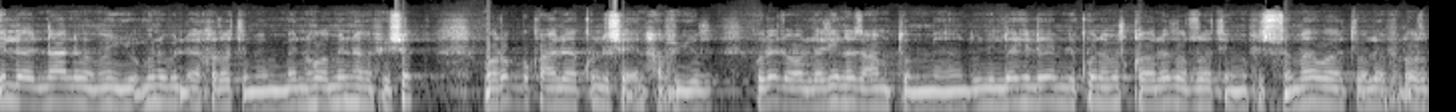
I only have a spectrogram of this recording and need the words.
إلا أن نعلم من يؤمن بالآخرة ممن هو منها في شك وربك على كل شيء حفيظ. قل ادعوا الذين زعمتم من دون الله لا يملكون مثقال ذرة في السماوات ولا في الأرض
